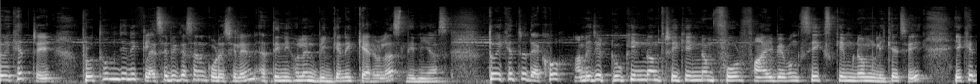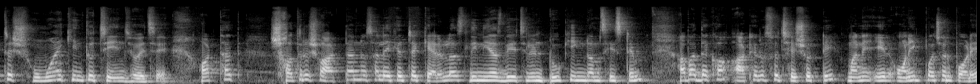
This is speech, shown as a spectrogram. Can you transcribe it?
তো এক্ষেত্রে প্রথম যিনি ক্লাসিফিকেশন করেছিলেন, তিনি হলেন বিজ্ঞানী ক্যারোলাস লিনিয়াস তো এক্ষেত্রে দেখো, আমি যে two kingdom three kingdom four five এবং সিক্স কিংডম লিখেছি, এক্ষেত্রে সময় কিন্তু চেঞ্জ হয়েছে। অর্থাৎ সতেরোশো আটান্ন সালে এক্ষেত্রে ক্যারোলাস লিনিয়াস দিয়েছিলেন টু কিংডম সিস্টেম আবার দেখো, আঠেরোশো ছেষট্টি মানে এর অনেক বছর পরে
